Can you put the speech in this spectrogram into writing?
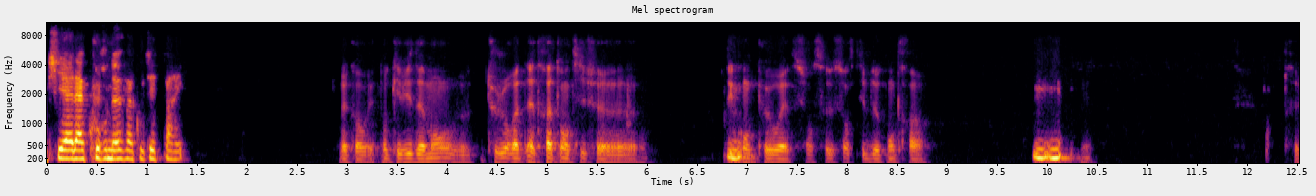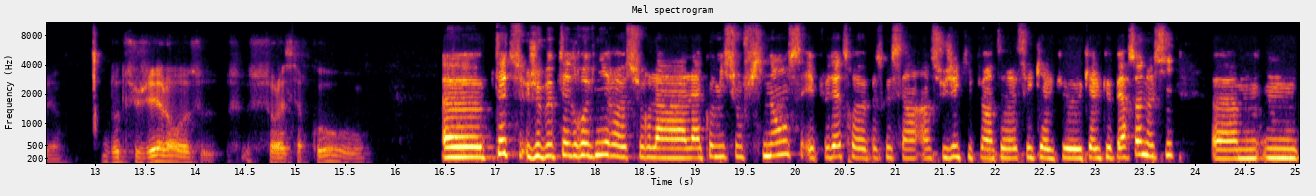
qui est à la Courneuve, à côté de Paris. D'accord, oui. Donc évidemment, toujours être attentif dès mm. qu'on peut ouais, sur, ce, sur ce type de contrat. Mm, mm. Très bien. D'autres sujets alors sur la Circo ou... Euh, peut-être, je peux peut-être revenir euh, sur la, commission finance et peut-être euh, parce que c'est un, sujet qui peut intéresser quelques, quelques personnes aussi. on,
